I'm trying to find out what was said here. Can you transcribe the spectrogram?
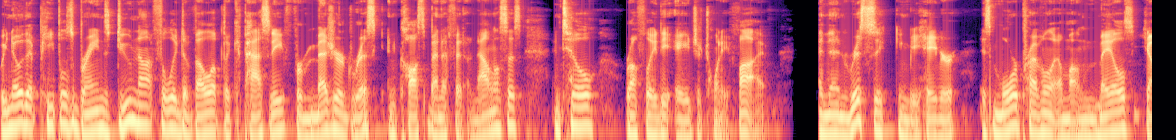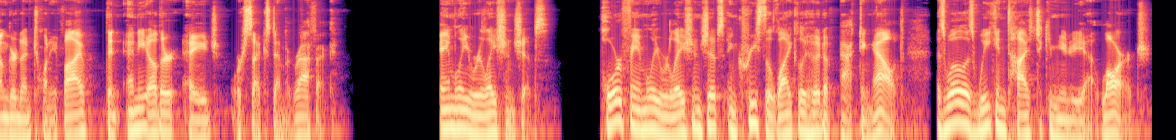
We know that people's brains do not fully develop the capacity for measured risk and cost benefit analysis until roughly the age of 25. And then risk seeking behavior is more prevalent among males younger than 25 than any other age or sex demographic. Family relationships. Poor family relationships increase the likelihood of acting out, as well as weaken ties to community at large.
